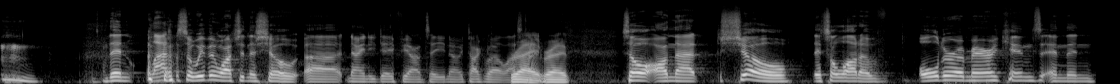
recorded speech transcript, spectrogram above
then, last, so we've been watching this show, uh, 90 Day Fiance. You know, we talked about it last right, time. right. Right. So on that show, it's a lot of older Americans and then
